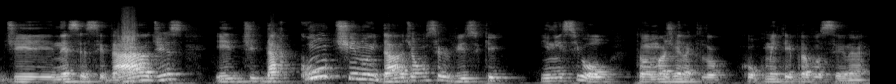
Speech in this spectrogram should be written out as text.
De necessidades e de dar continuidade a um serviço que iniciou. Então, imagina aquilo que eu comentei para você, né?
